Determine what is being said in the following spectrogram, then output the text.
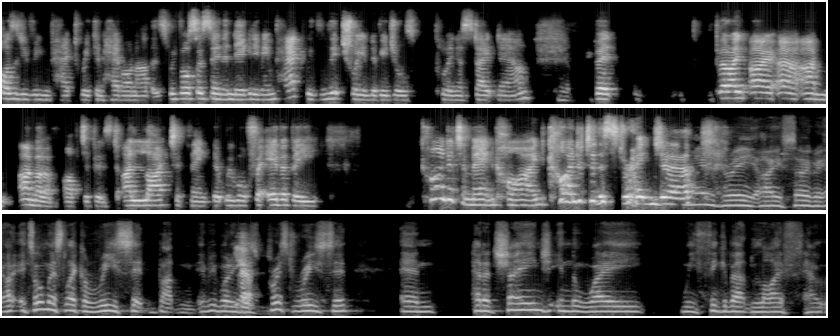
positive impact we can have on others we've also seen the negative impact with literally individuals pulling a state down Yep. but but I, I, I, I'm I'm an optimist. I like to think that we will forever be kinder to mankind, kinder to the stranger. I agree. I so agree. It's almost like a reset button. Everybody Yeah. just pressed reset and had a change in the way we think about life, how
